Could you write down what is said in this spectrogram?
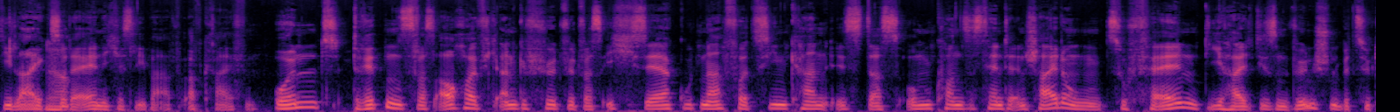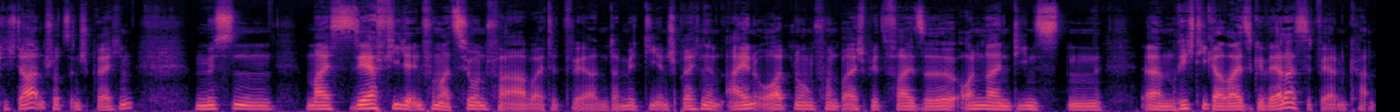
die Likes ja. oder ähnliches lieber ab, abgreifen. Und drittens, was auch häufig angeführt wird, was ich sehr gut nachvollziehen kann, ist, dass um konsistente Entscheidungen zu fällen, die halt diesen Wünschen bezüglich Datenschutz entsprechen, müssen meist sehr viele Informationen verarbeitet werden, damit die entsprechenden Einordnungen von beispielsweise Online-Diensten ähm, richtigerweise gewährleistet werden kann.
